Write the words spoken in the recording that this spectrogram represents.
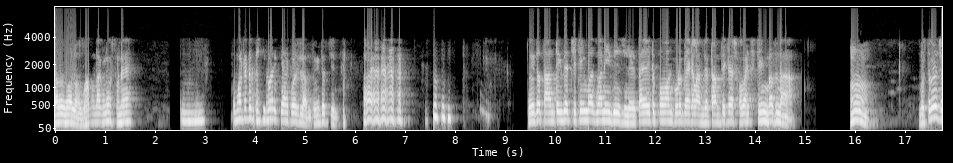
তবে বলো ভালো লাগল শুনে? হুম তোমারটা একটু বেশি করে কেয়ার করেছিলাম তুমি তো তুমি তো তান্ত্রিকদের চিটিংবাজ বানিয়ে দিয়েছিলে তাই একটু প্রমাণ করে দেখালাম যে তান্ত্রিকরা সবাই চিটিংবাজ না। হুম বুঝতে পেরেছ?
